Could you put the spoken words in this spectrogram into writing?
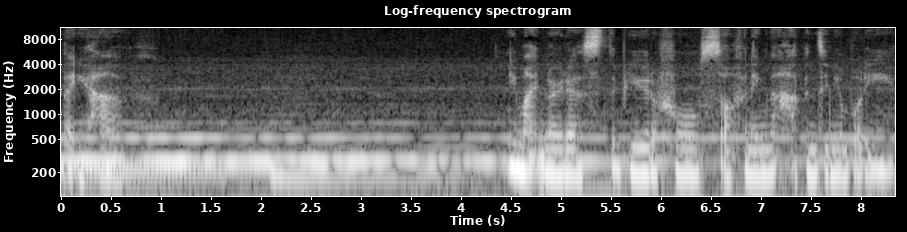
that you have, you might notice the beautiful softening that happens in your body.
